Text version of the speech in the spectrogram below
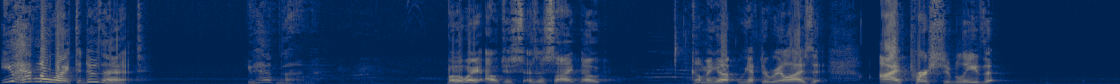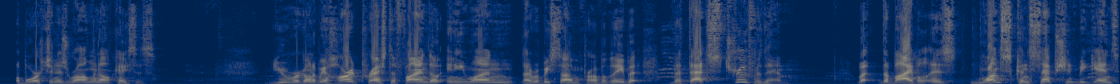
you have no right to do that. You have none. By the way, I'll just, as a side note, coming up, we have to realize that I personally believe that abortion is wrong in all cases. you were going to be hard pressed to find though anyone, there will be some probably, but that that's true for them. But the Bible is, once conception begins,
